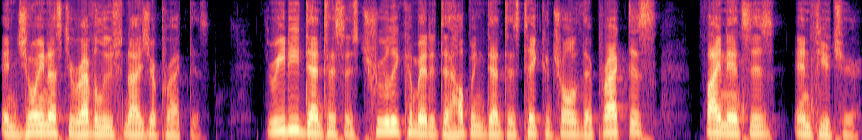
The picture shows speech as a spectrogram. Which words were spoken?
and join us to revolutionize your practice. 3D Dentist is truly committed to helping dentists take control of their practice, finances, and future.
